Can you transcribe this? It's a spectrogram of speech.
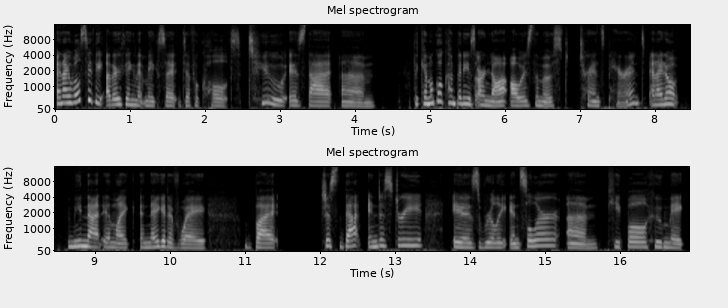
And I will say the other thing that makes it difficult too is that um, the chemical companies are not always the most transparent, and I don't mean that in like a negative way, but just that industry is really insular. Um, people who make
